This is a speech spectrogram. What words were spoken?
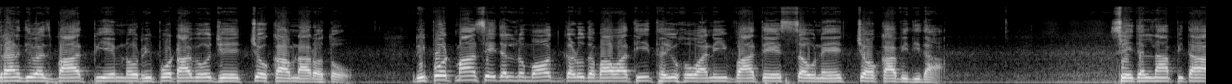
ત્રણ દિવસ બાદ પીએમનો રિપોર્ટ આવ્યો જે ચોંકાવનારો હતો. રિપોર્ટમાં સેજલનું મોત ગળું દબાવવાથી થયું હોવાની વાતે સૌને ચોંકાવી દીધા. સેજલના પિતા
